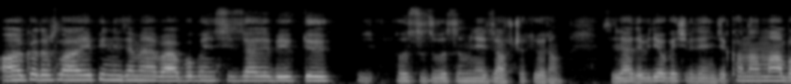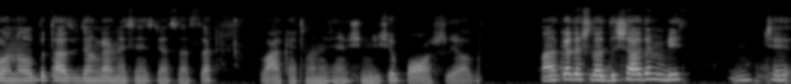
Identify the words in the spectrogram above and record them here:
Arkadaşlar hepinize merhaba. Bugün sizlerle birlikte hırsız vırsız münezzah çekiyorum. Sizler de video geçmeden önce kanalıma abone olup bu tarz videonun gelmesini istiyorsanız da like etmenizi Şimdi ise başlayalım. Arkadaşlar dışarıdan bir şey,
